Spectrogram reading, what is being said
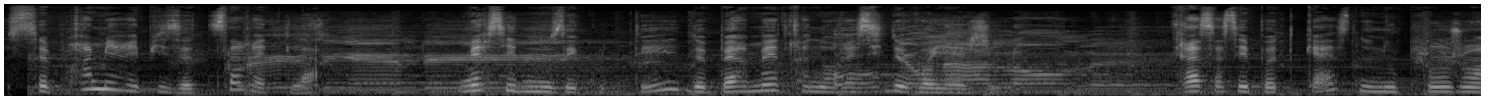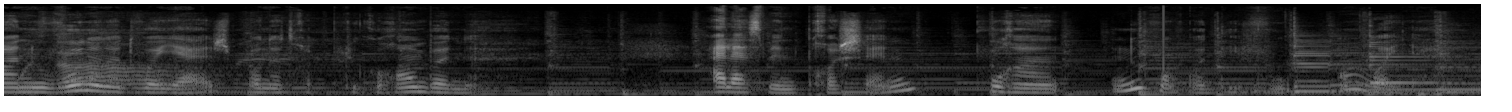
ce premier épisode s'arrête là. Merci de nous écouter, de permettre à nos récits de voyager. Grâce à ces podcasts, nous nous plongeons à nouveau dans notre voyage pour notre plus grand bonheur. À la semaine prochaine pour un nouveau rendez-vous en voyage.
